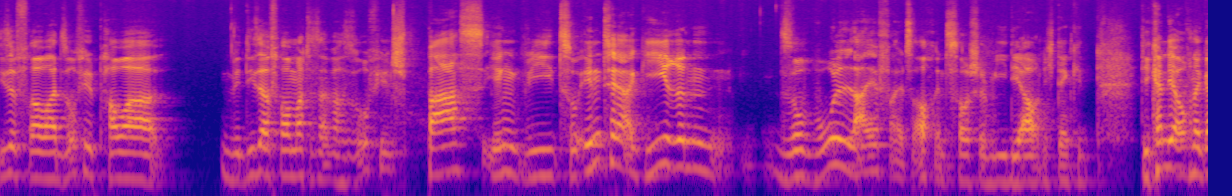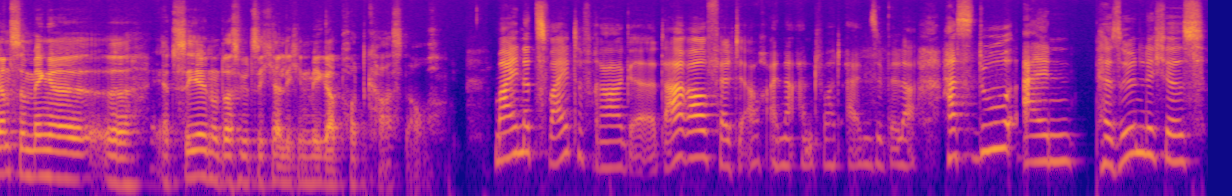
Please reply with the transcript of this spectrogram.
Diese Frau hat so viel Power. Mit dieser Frau macht es einfach so viel Spaß, irgendwie zu interagieren, sowohl live als auch in Social Media. Und ich denke, die kann dir auch eine ganze Menge äh, erzählen und das wird sicherlich ein mega Podcast auch. Meine zweite Frage, darauf fällt dir auch eine Antwort ein, Sibylla. Hast du ein persönliches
